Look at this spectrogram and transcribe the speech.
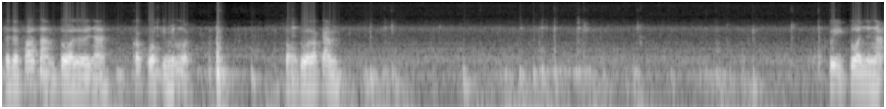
แต่จะทอดสามตัวเลยนะ ก็กลัวกินไม่หมด สองตัวแล้วกัน คืออีกตัวหนึ่งอะ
